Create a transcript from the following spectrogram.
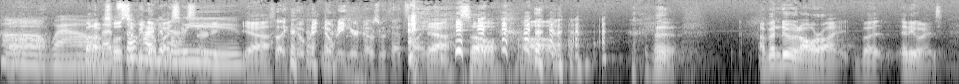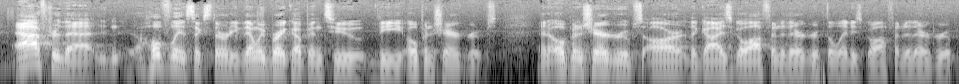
Oh, Uh, wow. but i'm That's supposed so to be hard done to by 6.30 believe. yeah. It's like nobody, nobody here knows what that's like. yeah so um, i've been doing all right but anyways after that hopefully at 6.30 then we break up into the open share groups. And open share groups are the guys go off into their group the ladies go off into their group.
